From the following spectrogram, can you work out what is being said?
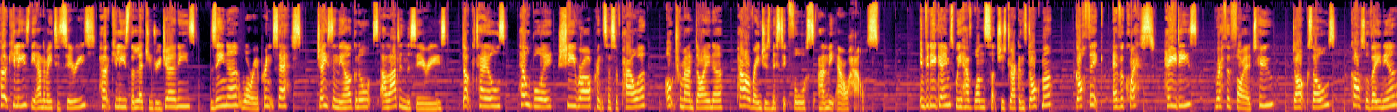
Hercules the Animated Series, Hercules the Legendary Journeys, Xena, Warrior Princess, Jason the Argonauts, Aladdin the Series, DuckTales, Hellboy, She-Ra, Princess of Power, Ultraman Dyna, Power Rangers Mystic Force, and The Owl House. In video games, we have ones such as Dragon's Dogma, Gothic, EverQuest, Hades, Breath of Fire 2, Dark Souls, Castlevania,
